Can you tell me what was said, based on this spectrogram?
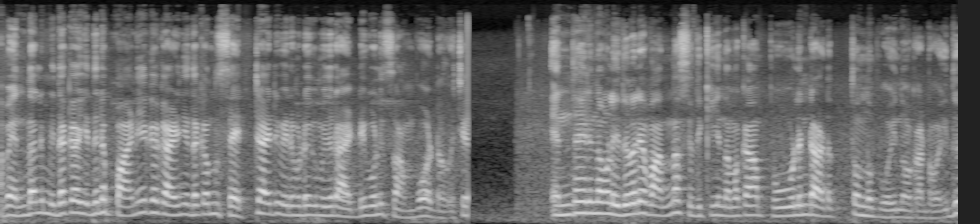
അപ്പോൾ എന്തായാലും ഇതൊക്കെ ഇതിന്റെ പണിയൊക്കെ കഴിഞ്ഞ് ഇതൊക്കെ ഒന്ന് സെറ്റായിട്ട് വരുമ്പോഴേക്കും ഇതൊരു അടിപൊളി സംഭവം കേട്ടോ. എന്തായാലും നമ്മൾ ഇതുവരെ വന്ന സ്ഥിതിക്ക് നമുക്ക് ആ പൂളിന്റെ അടുത്തൊന്ന് പോയി നോക്കാം കേട്ടോ. ഇത്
